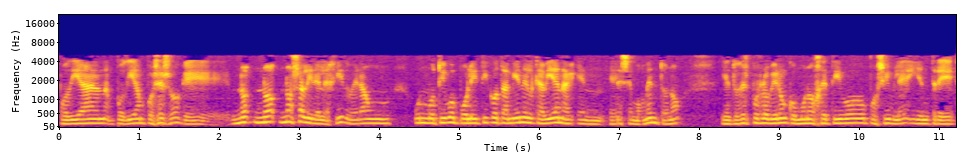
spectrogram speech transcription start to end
podían podían pues eso que no no, no salir elegido era un, un motivo político también el que había en, en, en ese momento no y entonces pues lo vieron como un objetivo posible y entre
